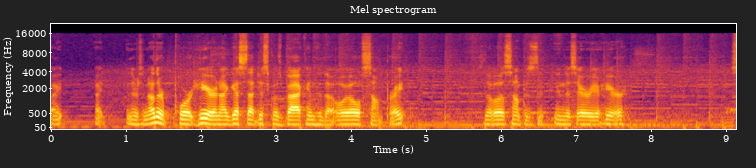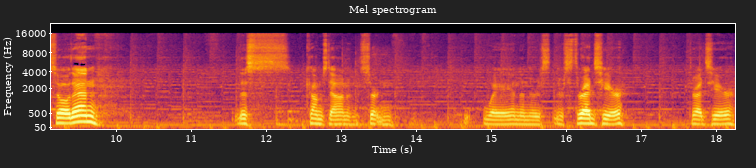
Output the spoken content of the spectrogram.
I, I, there's another port here, and I guess that just goes back into the oil sump, right? So the oil sump is in this area here. So then this comes down in a certain way and then there's there's threads here threads here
